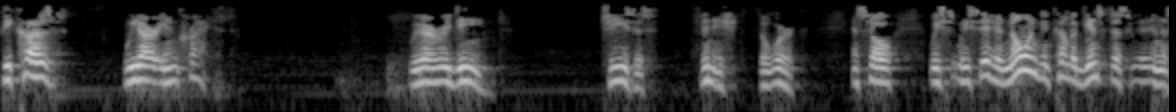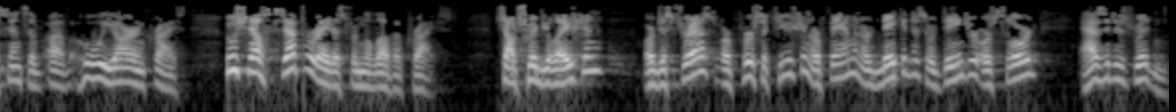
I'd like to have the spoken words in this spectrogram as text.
Because we are in Christ. We are redeemed. Jesus finished the work. And so we, we sit here. No one can come against us in the sense of, of who we are in Christ. Who shall separate us from the love of Christ? Shall tribulation, or distress, or persecution, or famine, or nakedness, or danger, or sword, as it is written.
